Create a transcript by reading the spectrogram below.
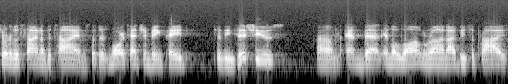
sort of a sign of the times that there's more attention being paid to these issues, um, and that in the long run, I'd be surprised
